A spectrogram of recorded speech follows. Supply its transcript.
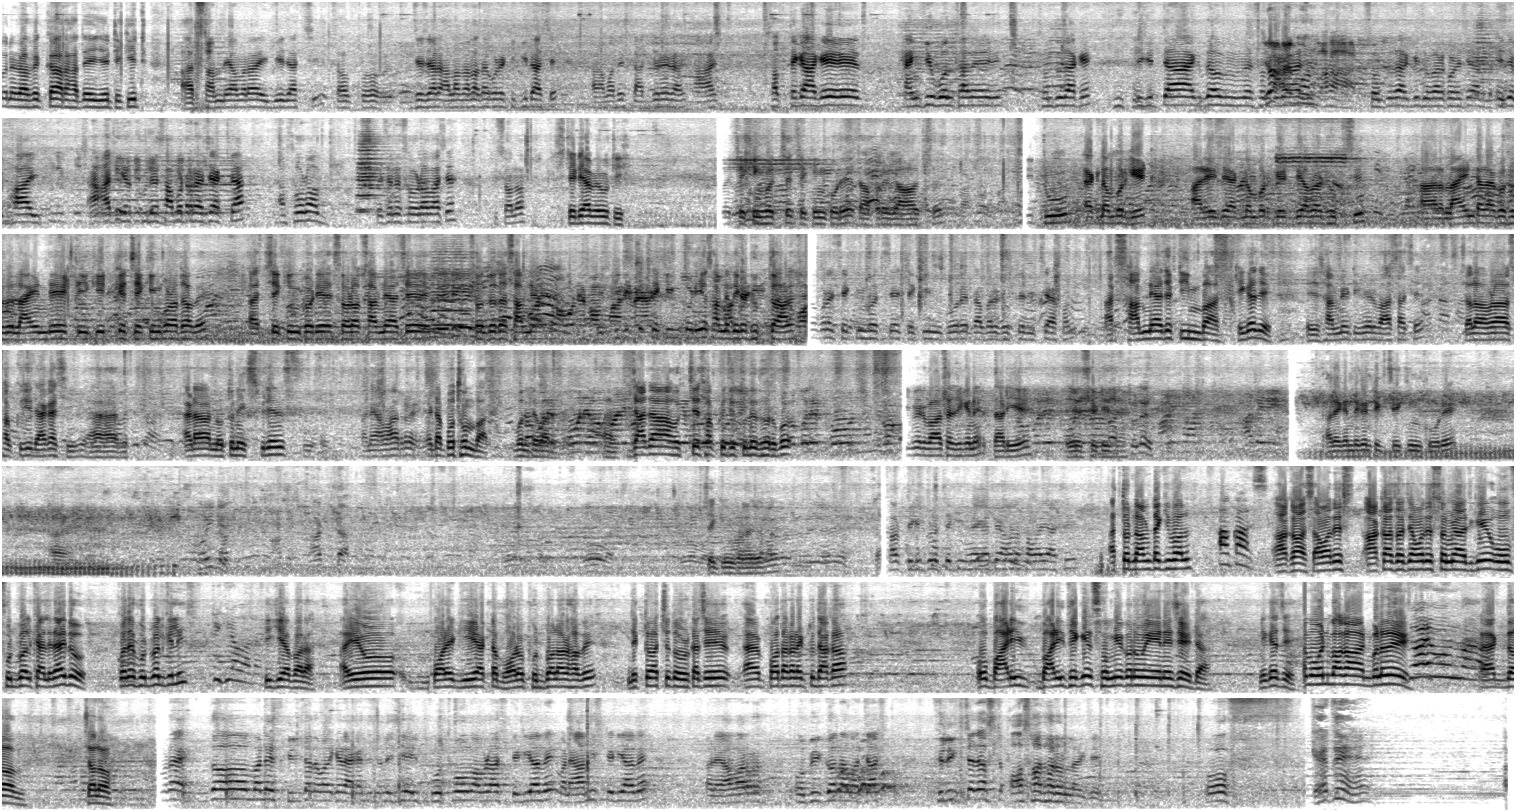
টনের অপেক্ষা আর হাতে এই যে টিকিট, আর সামনে আমরা এগিয়ে যাচ্ছি। সব, যে যার আলাদা আলাদা করে টিকিট আছে, আর আমাদের চারজনের আর সব থেকে আগে থ্যাংক ইউ বলতে হবে সন্তুদাকে। টিকিটটা একদম সন্তুদা সন্তুদা আর কি জোগাড় করেছে? আর এই যে ভাই আজকের খুদে সাপোর্টার আছে একটা আর সৌরভ পেছনে সৌরভ আছে। চলো স্টেডিয়ামে উঠি। চেকিং হচ্ছে চেকিং করে তারপরে যাওয়া হচ্ছে। টু এক নম্বর গেট আর এই যে এক নম্বর গেট দিয়ে আমরা ঢুকছি। আর লাইনটা দেখো শুধু লাইন দিয়ে টিকিটকে চেকিং করাতে হবে। আর চেকিং করিয়ে সৌরভ সামনে আছে সন্তুদার সামনে আছে। চেকিং করিয়ে সামনে দিকে ঢুকতে হবে। চেকিং হচ্ছে চেকিং করে তারপরে ঢুকতে দিচ্ছে এখন। আর সামনে আছে টিম বাস ঠিক আছে? এই সামনে টিমের বাস আছে। চলো আমরা সব কিছু দেখাচ্ছি। আর একটা নতুন এক্সপিরিয়েন্স মানে আমার এটা প্রথমবার বলতে পারো। যা যা হচ্ছে সব কিছু তুলে ধরবো। টিমের বাস আছে এখানে, দাঁড়িয়ে। সিটি আর এখান থেকে ঠিক চেকিং করে হ্যাঁ চেকিং করা যাবে। সব টিকিটগুলো চেকিং হয়ে গেছে আমরা সবাই আছি। আর তোর নামটা কি বল? আকাশ। আকাশ আমাদের আকাশ আছে আমাদের সঙ্গে আজকে ও ফুটবল খেলে তাই তো? কোথায় ফুটবল খেলিস? টিকিয়াপাড়া। আর এও পরে গিয়ে একটা বড় ফুটবলার হবে। দেখতে পাচ্ছ তো ওর কাছে পতাকাটা একটু দেখা। ও বাড়ি বাড়ি থেকে সঙ্গে করে ও এনেছে এটা। ঠিক আছে? মোহনবাগান বলে দে। জয় মোহন একদম। চলো। আমরা একদম মানে ফিল্ডটা তোমাদেরকে দেখাতে চলেছি এই প্রথম আমরা স্টেডিয়ামে মানে আমি স্টেডিয়ামে মানে আমার অভিজ্ঞতা আমার জাস্ট ফিলিংসটা জাস্ট অসাধারণ লাগছে ওফ कहते हैं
